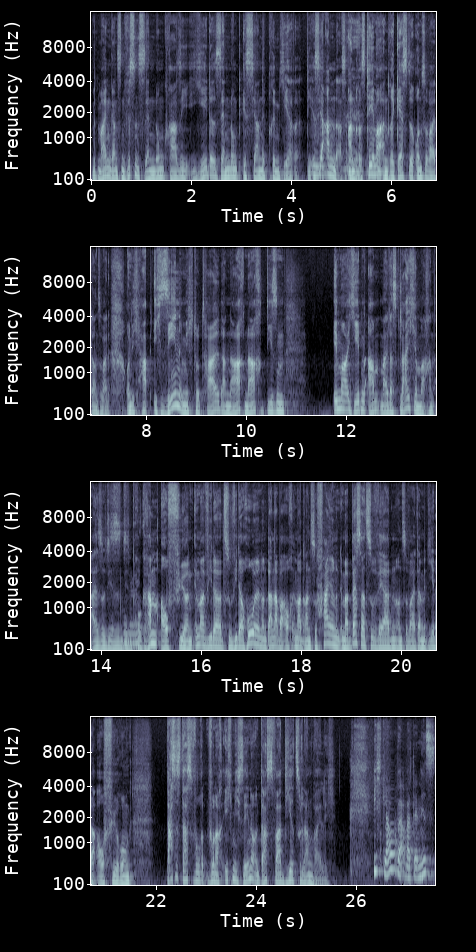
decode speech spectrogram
mit meinen ganzen Wissenssendungen quasi, jede Sendung ist ja eine Premiere. Die ist ja anders. Anderes Thema, andere Gäste und so weiter und so weiter. Und ich habe, ich sehne mich total danach, nach diesem immer jeden Abend mal das Gleiche machen. Also dieses, dieses Programm aufführen, immer wieder zu wiederholen und dann aber auch immer dran zu feilen und immer besser zu werden und so weiter mit jeder Aufführung. Das ist das, wo, wonach ich mich sehne und das war dir zu langweilig. Ich glaube aber, Dennis,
